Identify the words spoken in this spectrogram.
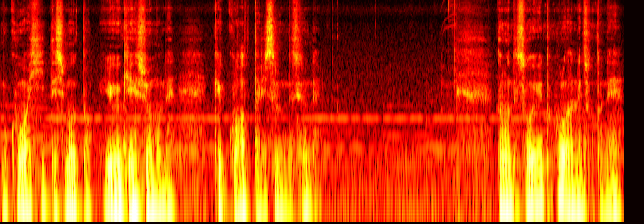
向こうは引いてしまうという現象もね結構あったりするんですよね。なのでそういうところがねちょっとね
